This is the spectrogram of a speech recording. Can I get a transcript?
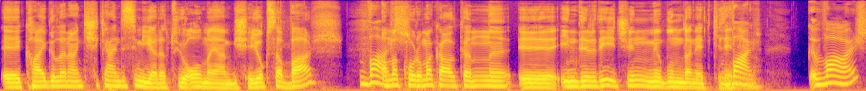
e, kaygılanan kişi kendisi mi yaratıyor olmayan bir şey yoksa var, var. ama koruma kalkanını e, indirdiği için mi bundan etkileniyor? Var. Var.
